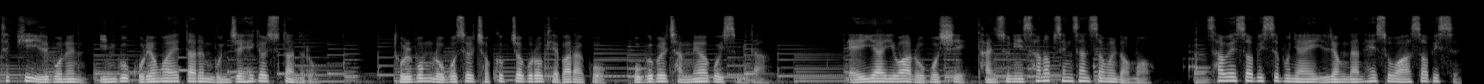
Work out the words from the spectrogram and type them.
특히 일본은 인구 고령화에 따른 문제 해결 수단으로 돌봄 로봇을 적극적으로 개발하고 보급을 장려하고 있습니다. AI와 로봇이 단순히 산업 생산성을 넘어 사회 서비스 분야의 인력난 해소와 서비스,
